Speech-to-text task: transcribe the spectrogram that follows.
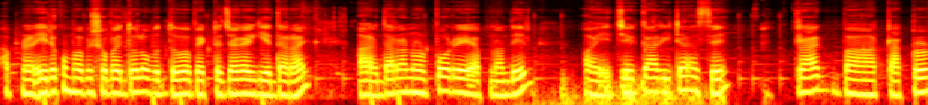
আপনার এরকমভাবে সবাই দলবদ্ধভাবে একটা জায়গায় গিয়ে দাঁড়ায়। আর দাঁড়ানোর পরে আপনাদের, ওই যে গাড়িটা আছে, ট্রাক বা ট্রাক্টর,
